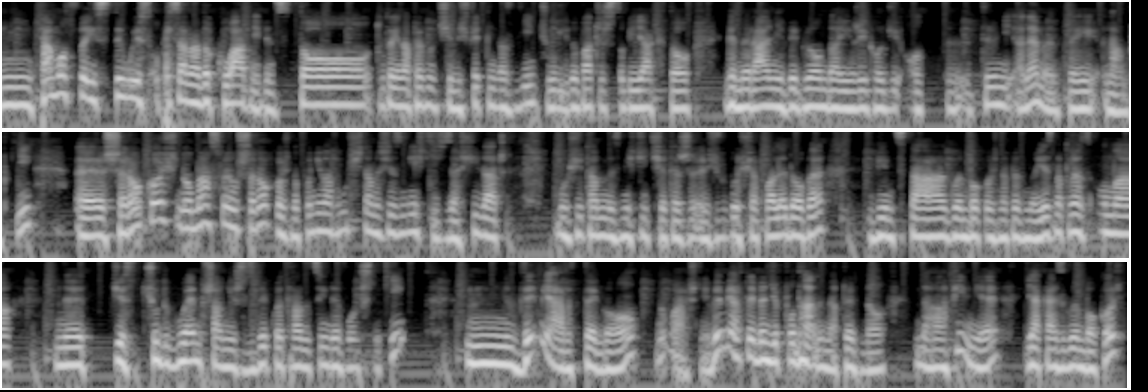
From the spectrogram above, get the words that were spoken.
Mm, Ta moc tutaj z tyłu jest opisana dokładnie, więc to tutaj na pewno Ci się wyświetli na zdjęciu i zobaczysz sobie, jak to generalnie wygląda, jeżeli chodzi o y, tylni element tej lampki. E, Szerokość, no ma swoją szerokość, no ponieważ musi tam się zmieścić zasilacz, musi tam zmieścić się też źródło światła LEDowe, więc ta głębokość na pewno jest, natomiast ona y, jest ciut głębsza niż zwykłe tradycyjne włączniki. Mm, Wymiar tego, no właśnie, wymiar tutaj będzie podany na pewno na filmie, jaka jest głębokość,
